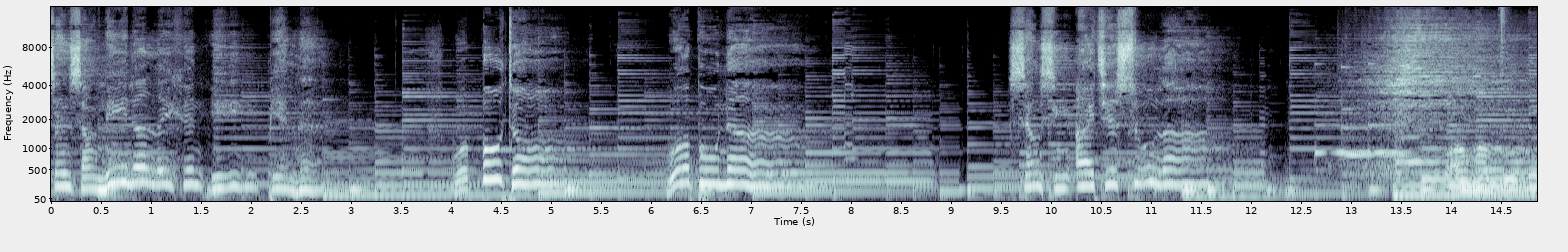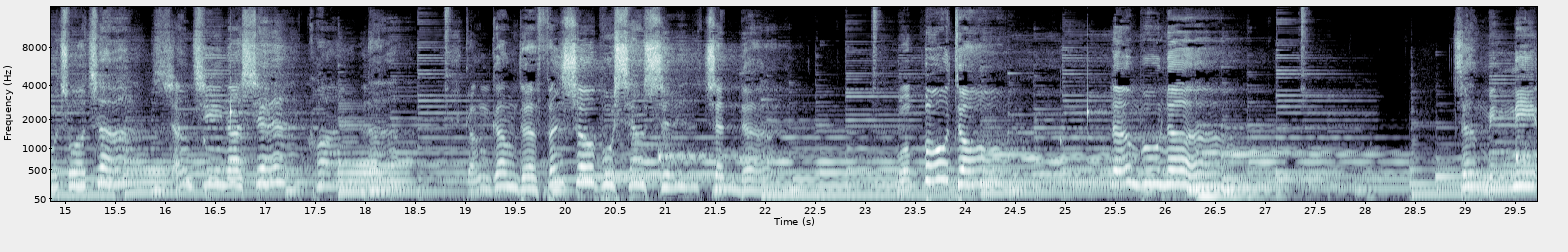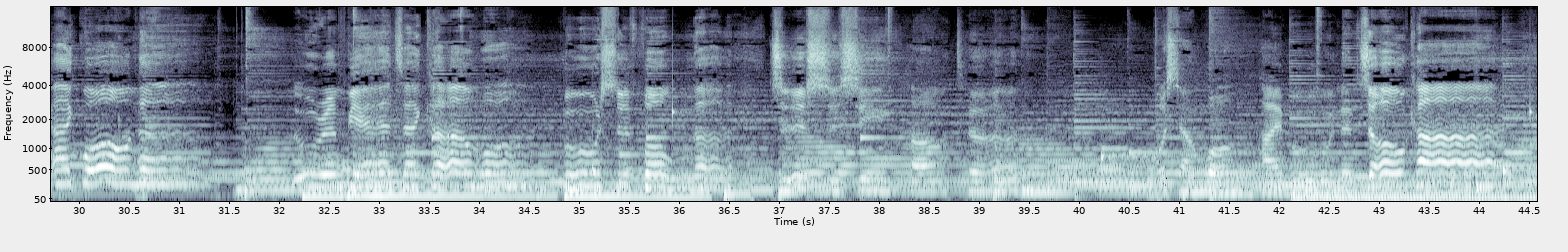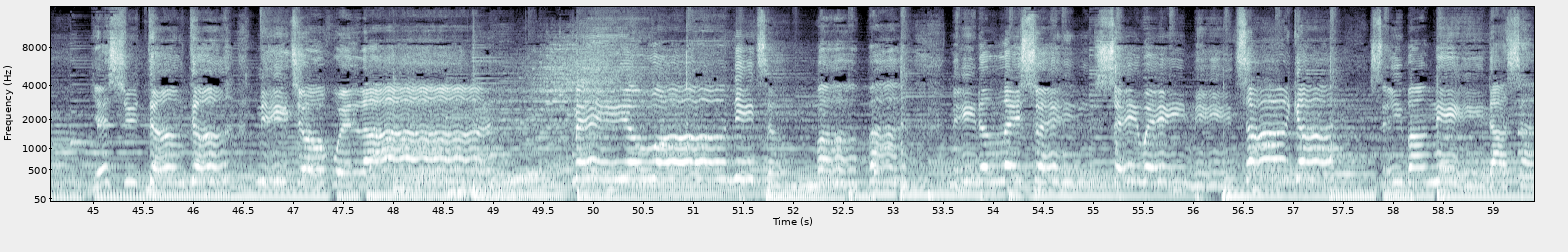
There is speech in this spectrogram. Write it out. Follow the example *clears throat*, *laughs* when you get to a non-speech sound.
身上你的泪痕已变了。我不懂，我不能相信爱结束了。恍恍惚惚坐着，想起那些快乐，刚刚的分手不像是真的。我不懂，能不能爱过呢？路人别再看我，不是疯了，只是心好疼。我想我还不能走开，也许等等你就回来。没有我你怎么办？你的泪水谁为？帮你打伞，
